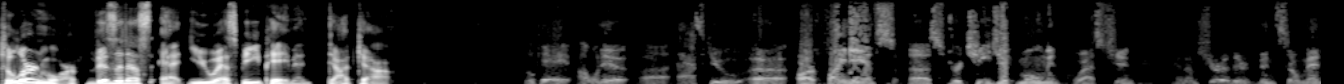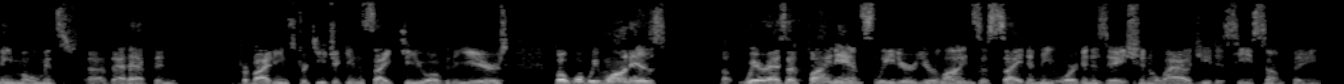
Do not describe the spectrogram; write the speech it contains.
To learn more, visit us at usbpayment.com. Okay, I want to uh, ask you uh, our finance uh, strategic moment question. And I'm sure there have been so many moments uh, that have been providing strategic insight to you over the years. But what we want is uh, whereas a finance leader, your lines of sight in the organization allowed you to see something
